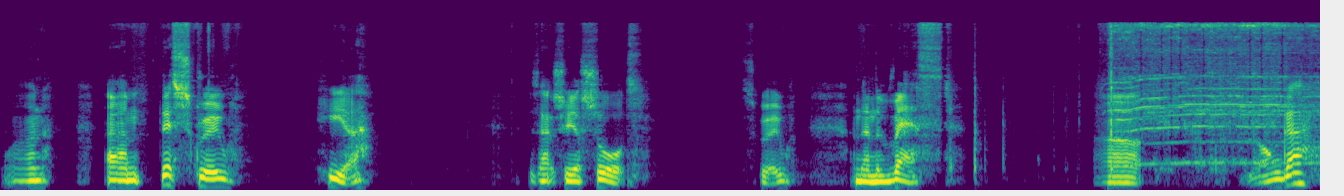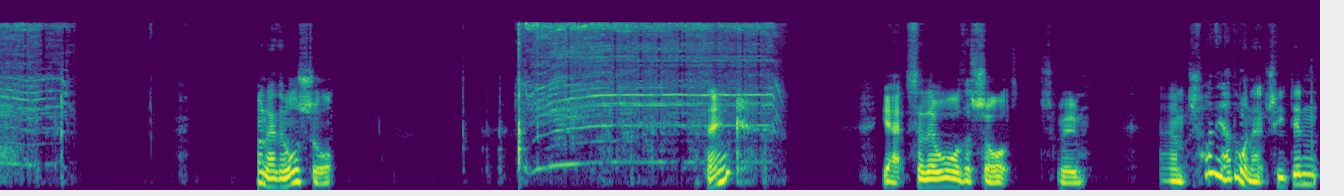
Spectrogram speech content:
One. Um, this screw here is actually a short screw, and then the rest are longer. Oh no, they're all short. I think. Yeah, so they're all the short screw. Um, sure the other one actually didn't.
